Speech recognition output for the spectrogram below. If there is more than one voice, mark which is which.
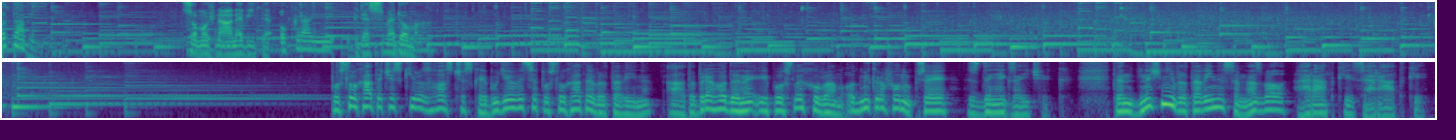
Speaker 1: Vltavín. Co možná nevíte o kraji, kde jsme doma.
Speaker 2: Posloucháte Český rozhlas České Budějovice, posloucháte Vltavín a dobrého dne i poslechu vám od mikrofonu přeje Zdeněk Zajíček. Ten dnešní Vltavín jsem nazval Hrádky z hrádky.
